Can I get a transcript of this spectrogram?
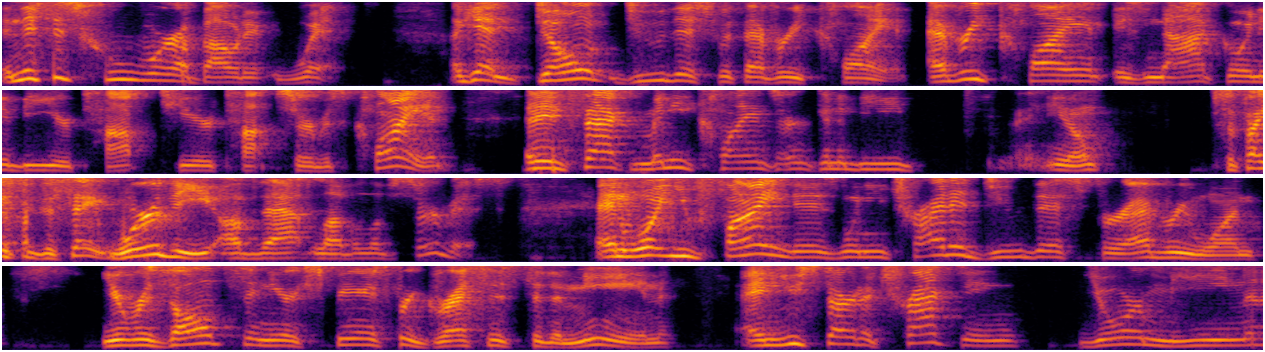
and this is who we're about it with. Again, don't do this with every client. Every client is not going to be your top tier, top service client. And in fact, many clients aren't going to be, you know, suffice it to say, worthy of that level of service. And what you find is when you try to do this for everyone, your results and your experience progresses to the mean and you start attracting your mean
